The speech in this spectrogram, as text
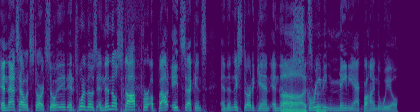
And that's how it starts. So it, it's one of those, and then they'll stop for about eight seconds, and then they start again, and then Oh, I'm a screaming maniac behind the wheel.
